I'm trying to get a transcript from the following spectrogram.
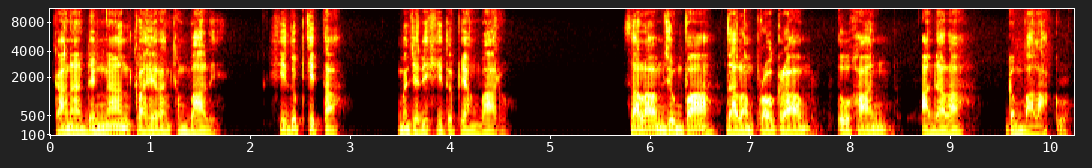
Karena dengan kelahiran kembali, hidup kita menjadi hidup yang baru. Salam jumpa dalam program Tuhan adalah Gembalaku.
